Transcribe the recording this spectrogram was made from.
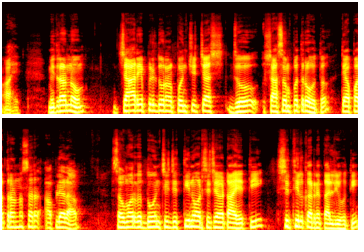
आहे. मित्रांनो चार एप्रिल दोन हजार पंचवीसच्या जो शासनपत्र होतं त्या पत्रानुसार आपल्याला संवर्ग दोनची जी तीन वर्षाची अट आहे ती शिथिल करण्यात आली होती.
